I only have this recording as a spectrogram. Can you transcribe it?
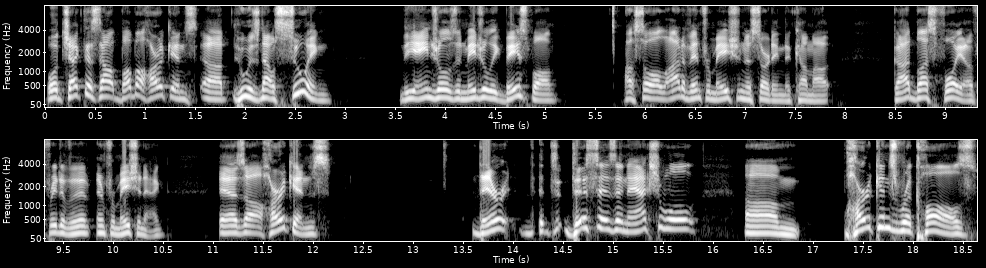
Well, check this out. Bubba Harkins, uh, who is now suing the Angels in Major League Baseball. Uh, so a lot of information is starting to come out. God bless FOIA, Freedom of Information Act. As uh, Harkins, there, th- this is an actual. Um, Harkins recalls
